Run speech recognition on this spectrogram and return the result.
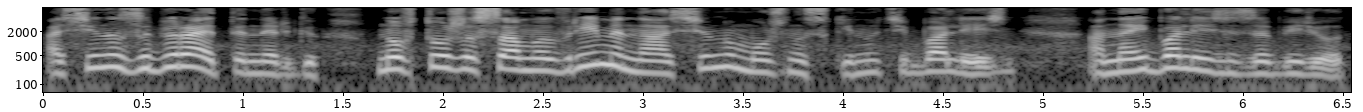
Осина забирает энергию. Но в то же самое время на осину можно скинуть и болезнь. Она и болезнь заберет.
